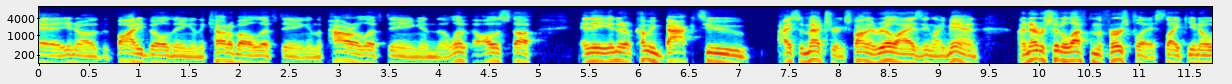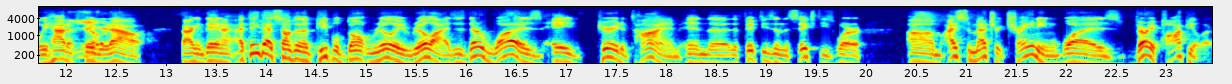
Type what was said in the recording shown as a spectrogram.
uh, you know the bodybuilding and the kettlebell lifting and the power lifting and the all the stuff. And then he ended up coming back to isometrics finally realizing like man i never should have left in the first place. Like you know we had it yep. figured out back in the day. And I, I, think that's something that people don't really realize is there was a period of time in the the 50s and the 60s where um, isometric training was very popular.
